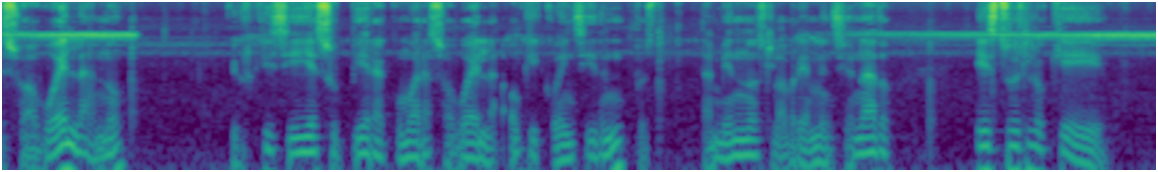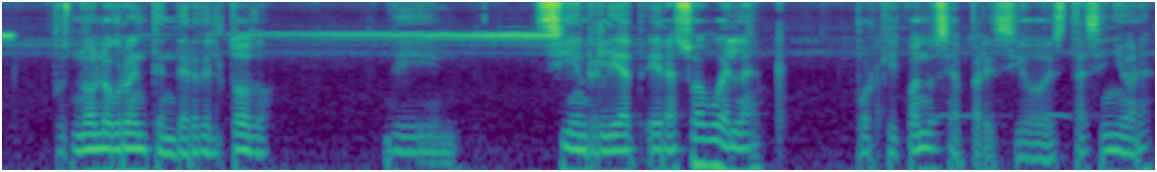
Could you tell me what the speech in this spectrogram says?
su abuela, ¿no? Yo creo que si ella supiera cómo era su abuela o que coinciden, pues también nos lo habría mencionado. Esto es lo que pues no logró entender del todo de si en realidad era su abuela, porque cuando se apareció esta señora,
